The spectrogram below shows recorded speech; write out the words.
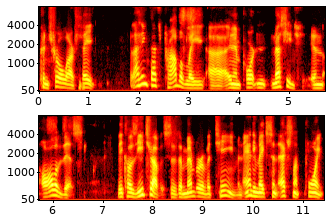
control our fate. But I think that's probably uh, an important message in all of this because each of us is a member of a team. And Andy makes an excellent point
